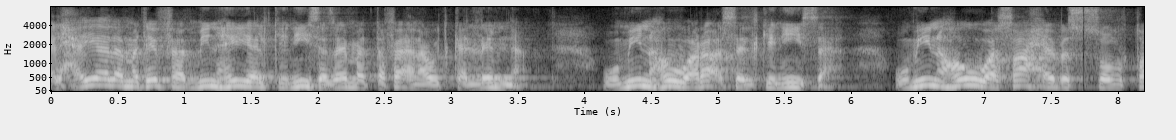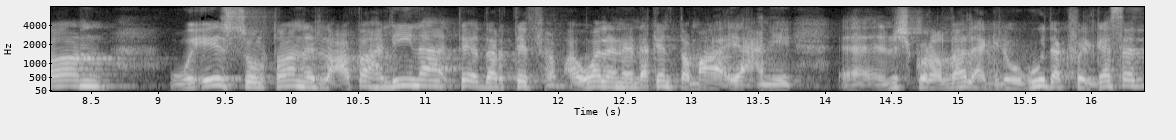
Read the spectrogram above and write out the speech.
الحقيقة لما تفهم مين هي الكنيسة زي ما اتفقنا واتكلمنا ومين هو رأس الكنيسة ومين هو صاحب السلطان وإيه السلطان اللي اعطاه لينا تقدر تفهم. اولا إنك أنت مع يعني نشكر الله لأجل وجودك في الجسد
